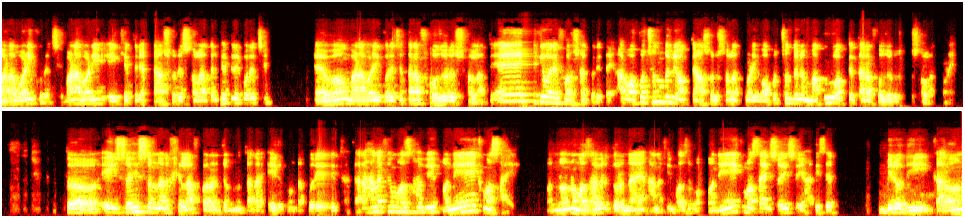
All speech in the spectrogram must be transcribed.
বাড়াবাড়ি করেছে। বাড়াবাড়ি এই ক্ষেত্রে আসরের সলাতের ক্ষেত্রে করেছে এবং বাড়াবাড়ি করেছে তারা ফজরের সলাতে। একেবারে ফর্সা করে দেয়। আর অপছন্দনীয় অক্তে আসর সলাৎ পড়ে, অপছন্দনীয় মাকরু অক্তে তারা ফজর সলাৎ পড়ে। তো এই সহি সন্ন্যার খেলাফ করার জন্য তারা এইরকমটা করে থাকে। আর হানাফি মজহাবে অনেক মশাইল অন্যান্য মজহাবের তুলনায় হানাফি মজহাব অনেক মশাইল সহি সহি হাদিসের বিরোধী। কারণ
